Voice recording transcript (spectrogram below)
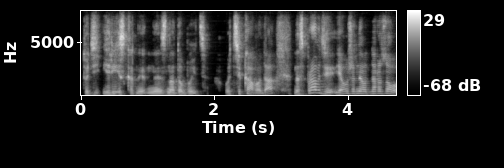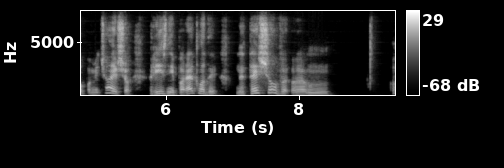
тоді і різка не, не знадобиться. От цікаво, да? Насправді я вже неодноразово помічаю, що різні переклади не те, що в ем, е,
